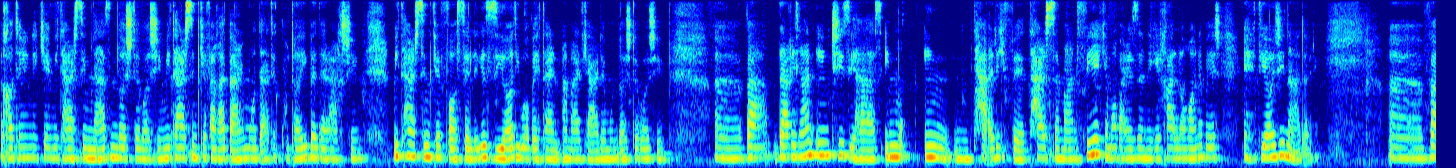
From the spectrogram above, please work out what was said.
به خاطر اینه که میترسیم نظم داشته باشیم میترسیم که فقط برای مدت کوتاهی بدرخشیم میترسیم که فاصله زیادی با بهترین عمل کردمون داشته باشیم. و دقیقا این چیزی هست. این, این تعریف ترس منفیه که ما برای زندگی خلاقانه بهش احتیاجی نداریم. و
